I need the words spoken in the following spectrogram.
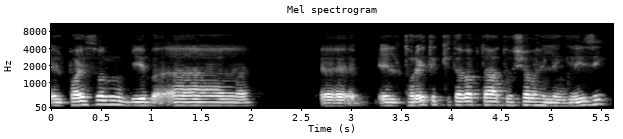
لإن ال الPython بيبقى ال طريقة الكتابة بتاعته شبه الإنجليزي.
